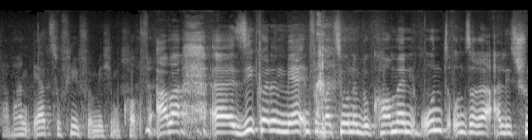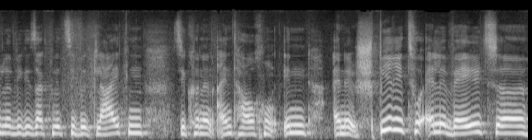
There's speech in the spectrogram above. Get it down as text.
Da waren eher zu viel für mich im Kopf. Aber äh, Sie können mehr Informationen bekommen und unsere Alice Schüler, wie gesagt, wird Sie begleiten. Sie können eintauchen in eine spirituelle Welt. Äh,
